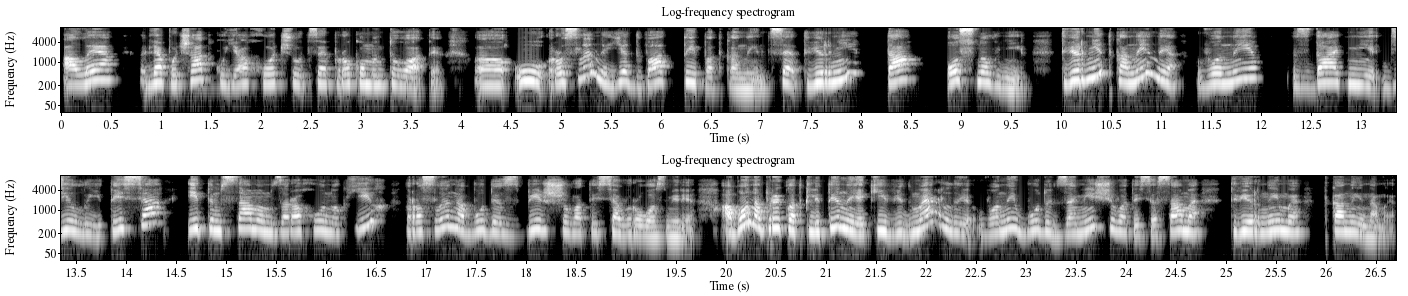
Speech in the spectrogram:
але для початку я хочу це прокоментувати. Е, У рослини є два типи тканин: це твірні та основні. Твірні тканини вони здатні ділитися, і тим самим за рахунок їх рослина буде збільшуватися в розмірі. Або, наприклад, клітини, які відмерли, вони будуть заміщуватися саме твірними тканинами.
